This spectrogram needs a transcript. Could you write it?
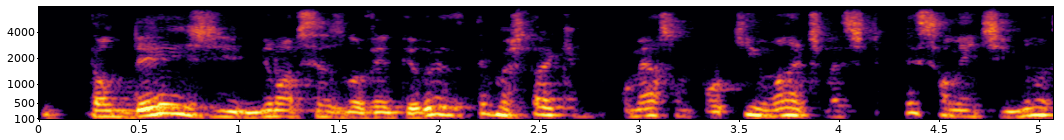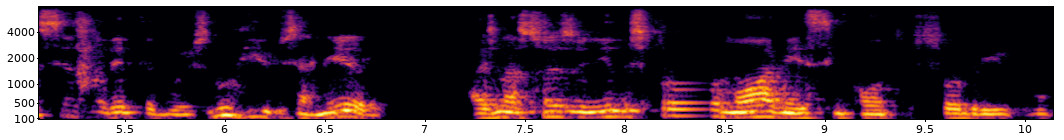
Então, desde 1992, tem uma história que começa um pouquinho antes, mas especialmente em 1992, no Rio de Janeiro, as Nações Unidas promovem esse encontro sobre o,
